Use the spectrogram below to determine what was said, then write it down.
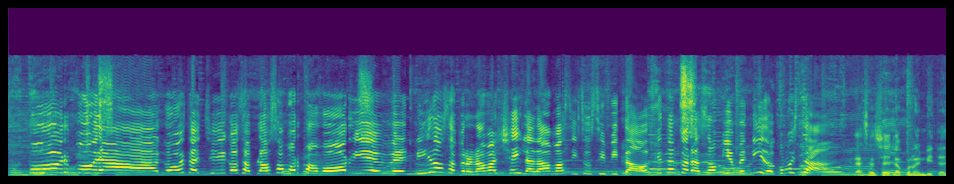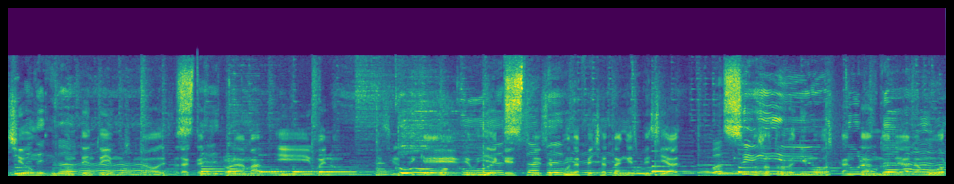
Púrpura. ¿Cómo están chicos? Por favor. Bienvenidos al programa Sheila Damas y sus invitados. ¿Qué tal corazón? Bienvenido. ¿Cómo estás? Gracias Sheila por la invitación. Muy contento y emocionado de estar acá en el programa. Y bueno, decirte que hoy día que es, es una fecha tan especial, nosotros venimos cantándole al amor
